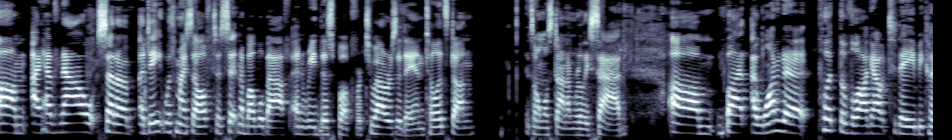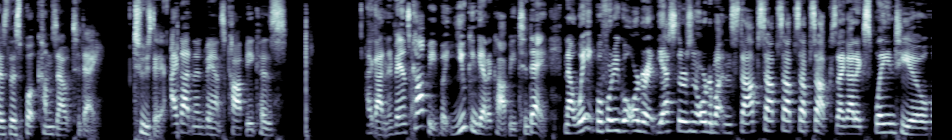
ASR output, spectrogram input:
Um, I have now set a, a date with myself to sit in a bubble bath and read this book for two hours a day until it's done. It's almost done. I'm really sad. Um, but I wanted to put the vlog out today because this book comes out today, Tuesday. I got an advance copy because I got an advance copy, but you can get a copy today. Now wait before you go order it. Yes, there's an order button. Stop, stop, stop, stop, stop, because I got to explain to you.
